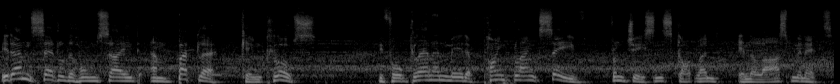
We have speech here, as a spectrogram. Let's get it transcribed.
It unsettled the home side and Butler came close before Glennon made a point-blank save from Jason Scotland in the last minute.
